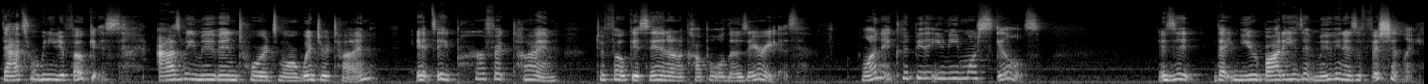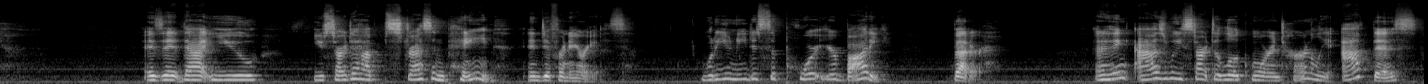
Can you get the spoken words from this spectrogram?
that's where we need to focus. As we move in towards more winter time, it's a perfect time to focus in on a couple of those areas. One, it could be that you need more skills. Is it that your body isn't moving as efficiently? Is it that you you start to have stress and pain in different areas? What do you need to support your body better? And I think as we start to look more internally at this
